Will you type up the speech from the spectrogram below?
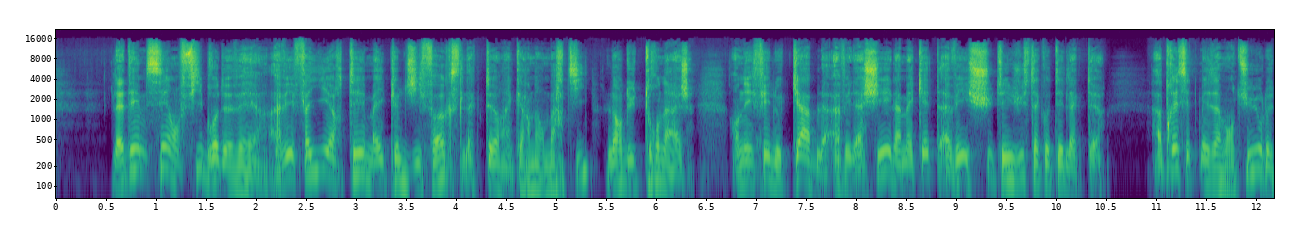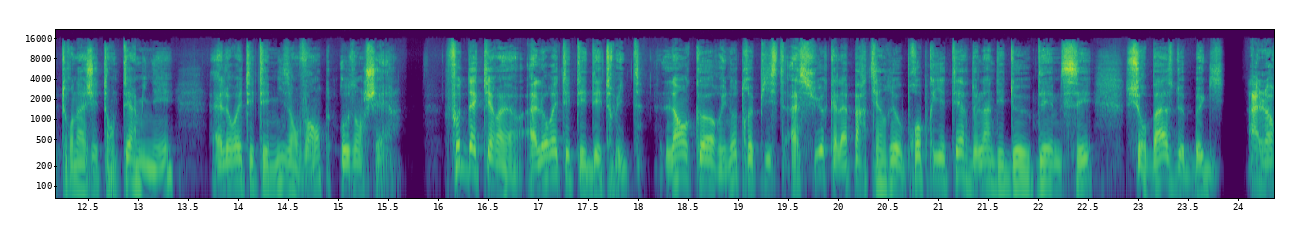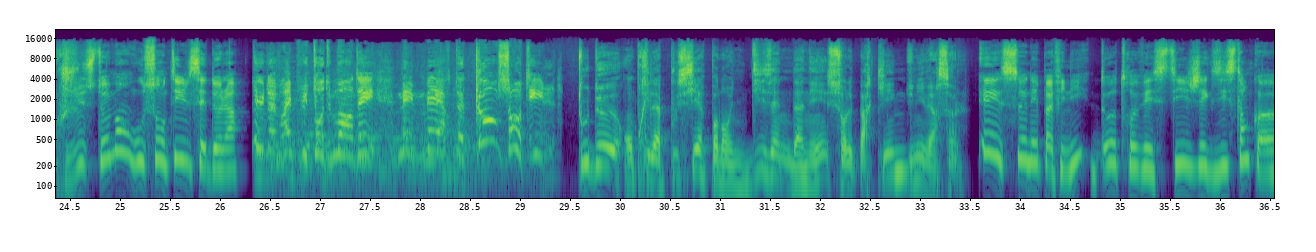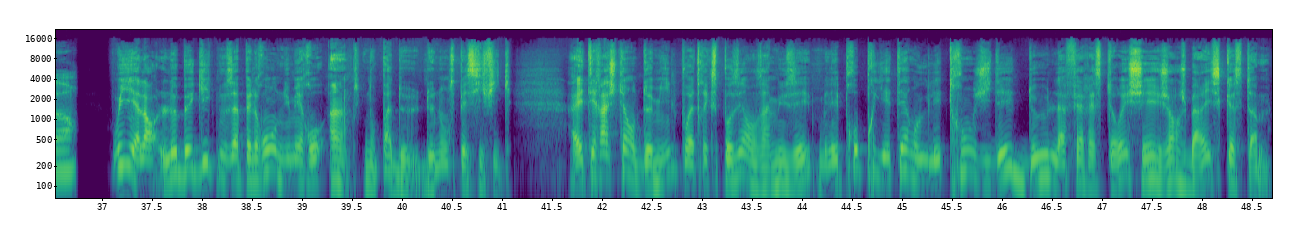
La DMC en fibre de verre avait failli heurter Michael J. Fox, l'acteur incarnant Marty, lors du tournage. En effet, le câble avait lâché et la maquette avait chuté juste à côté de l'acteur. Après cette mésaventure, le tournage étant terminé, elle aurait été mise en vente aux enchères. Faute d'acquéreur, elle aurait été détruite. Là encore, une autre piste assure qu'elle appartiendrait au propriétaire de l'un des deux DMC sur base de buggy. Alors justement, où sont-ils ces deux-là? Tu devrais plutôt demander Mais merde, quand sont-ils? Tous deux ont pris la poussière pendant une dizaine d'années sur le parking d'Universal. Et ce n'est pas fini, d'autres vestiges existent encore. Oui, alors le buggy que nous appellerons numéro 1, parce qu'ils n'ont pas de, de nom spécifique, a été racheté en 2000 pour être exposé dans un musée, mais les propriétaires ont eu l'étrange idée de la faire restaurer chez George Barris Custom.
